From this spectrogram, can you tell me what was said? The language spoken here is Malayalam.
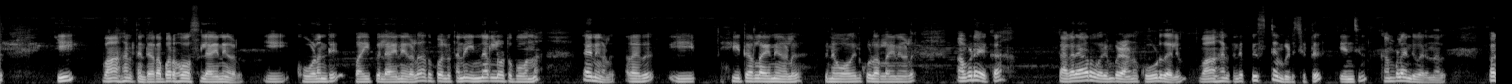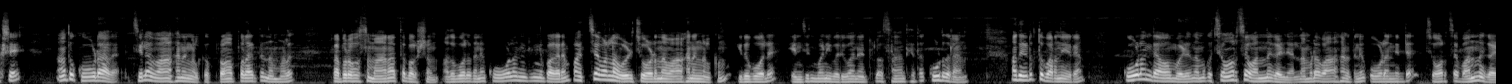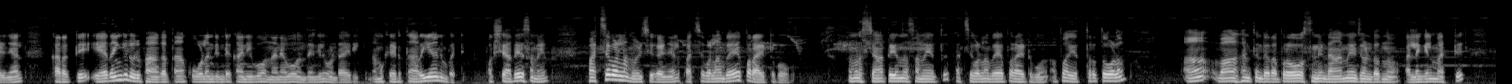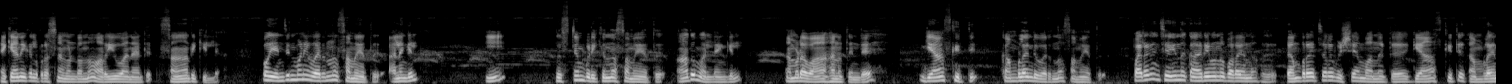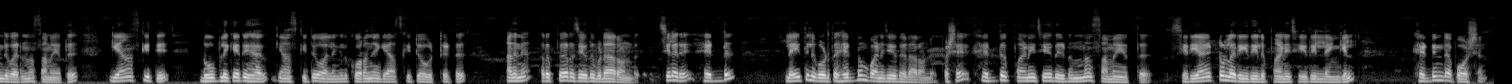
ഈ വാഹനത്തിന്റെ റബ്ബർ ഹോസ് ലൈനുകൾ ഈ കൂളന്റ് പൈപ്പ് ലൈനുകൾ അതുപോലെ തന്നെ ഇന്നറിലോട്ട് പോകുന്ന ലൈനുകൾ അതായത് ഈ ഹീറ്റർ ലൈനുകൾ പിന്നെ ഓയിൽ കൂളർ ലൈനുകൾ. അവിടെയൊക്കെ തകരാറ് വരുമ്പോഴാണ് കൂടുതലും വാഹനത്തിന്റെ പിസ്റ്റം പിടിച്ചിട്ട് എഞ്ചിൻ കംപ്ലൈന്റ് വരുന്നത്. പക്ഷേ അത് കൂടാതെ ചില വാഹനങ്ങൾക്ക് പ്രോപ്പറായിട്ട് നമ്മൾ റബ്ബർ ഹോസ് മാറാത്ത പക്ഷം അതുപോലെ തന്നെ കൂളന്റിന് പകരം പച്ചവെള്ളം ഒഴിച്ച് ഓടുന്ന വാഹനങ്ങൾക്കും ഇതുപോലെ എഞ്ചിൻ പണി വരുവാനായിട്ടുള്ള സാധ്യത കൂടുതലാണ്. അത് എടുത്തു പറഞ്ഞു തരാം. കൂളന്റ് ആകുമ്പോൾ നമുക്ക് ചോർച്ച വന്നു കഴിഞ്ഞാൽ നമ്മുടെ വാഹനത്തിന് കൂളന്റിന്റെ ചോർച്ച വന്നു കഴിഞ്ഞാൽ കറക്റ്റ് ഏതെങ്കിലും ഒരു ഭാഗത്ത് ആ കൂളന്റിന്റെ കനിവോ നനവോ എന്തെങ്കിലും ഉണ്ടായിരിക്കും. നമുക്ക് എടുത്ത് അറിയാനും പറ്റും. പക്ഷേ അതേസമയം പച്ചവെള്ളം ഒഴിച്ച് കഴിഞ്ഞാൽ പച്ചവെള്ളം വേപ്പറായിട്ട് പോകും. നമ്മൾ സ്റ്റാർട്ട് ചെയ്യുന്ന സമയത്ത് പച്ചവെള്ളം വേപ്പറായിട്ട് പോകും. അപ്പോൾ എത്രത്തോളം ആ വാഹനത്തിന്റെ റബ്ബർ ഓസിന് ഡാമേജ് ഉണ്ടെന്നോ അല്ലെങ്കിൽ മറ്റ് മെക്കാനിക്കൽ പ്രശ്നമുണ്ടെന്നോ അറിയുവാനായിട്ട് സാധിക്കില്ല. അപ്പോൾ എഞ്ചിൻ പണി വരുന്ന സമയത്ത് അല്ലെങ്കിൽ ഈ പിസ്റ്റം പിടിക്കുന്ന സമയത്ത് അതുമല്ലെങ്കിൽ നമ്മുടെ വാഹനത്തിന്റെ ഗ്യാസ് കിറ്റ് കംപ്ലൈന്റ് വരുന്ന സമയത്ത്. പലരും ചെയ്യുന്ന കാര്യമെന്ന് പറയുന്നത് ടെമ്പറേച്ചർ വിഷയം വന്നിട്ട് ഗ്യാസ് കിറ്റ് കംപ്ലൈന്റ് വരുന്ന സമയത്ത് ഗ്യാസ് കിറ്റ് ഡ്യൂപ്ലിക്കേറ്റ് ഗ്യാസ് കിറ്റോ അല്ലെങ്കിൽ കുറഞ്ഞ ഗ്യാസ് കിറ്റോ ഇട്ടിട്ട് അതിനെ റിപ്പയർ ചെയ്ത് വിടാറുണ്ട്. ചിലർ ഹെഡ് ലൈത്തിൽ കൊടുത്ത് ഹെഡും പണി ചെയ്തിടാറുണ്ട്. പക്ഷേ ഹെഡ് പണി ചെയ്തിടുന്ന സമയത്ത് ശരിയായിട്ടുള്ള രീതിയിൽ പണി ചെയ്തില്ലെങ്കിൽ ഹെഡിന്റെ പോർഷൻ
